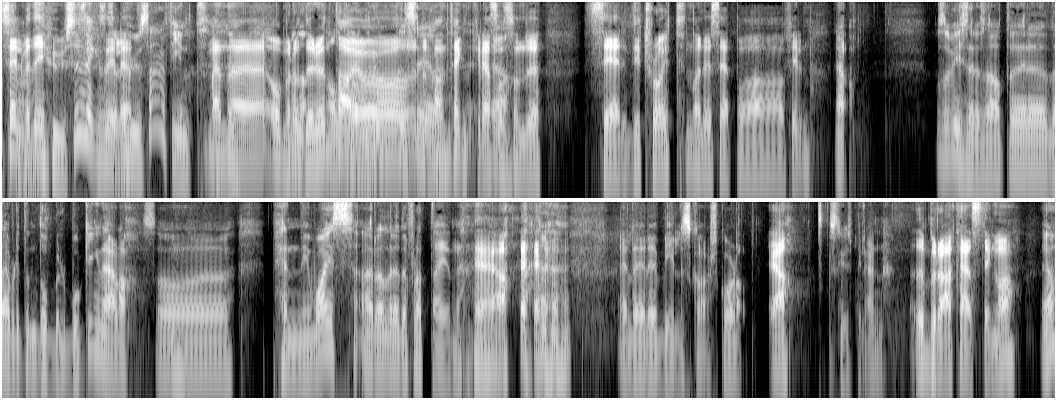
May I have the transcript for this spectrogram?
selve det huset ser ikke så ille ut. huset er fint. Men uh, området Men rundt har jo rundt, Du kan tenke deg sånn ja. som du ser Detroit når du ser på film. Ja. Og så viser det seg at det er blitt en dobbeltbooking der, da. Så Mm. Pennywise er allerede flytta inn. ja. Eller Bill Skarsgård, da. ja. Skuespilleren. Det er bra casting òg. Ja.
